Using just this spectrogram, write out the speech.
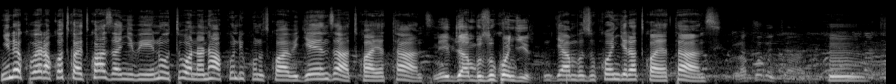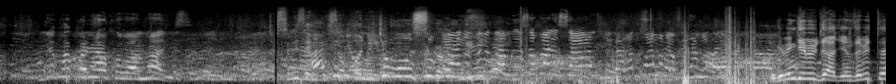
Nyine kubera ko twari twazanye ibintu tubona nta kundi kuntu twabigenza twayatanze. Ni ibyambuza uko ngira. Byambuza uko ngira twayatanze. Cyane koko ntako bampaye. Subize mu isoko ni cy'umunsi umwe. Ngo ibi ngibi byagenze bite?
